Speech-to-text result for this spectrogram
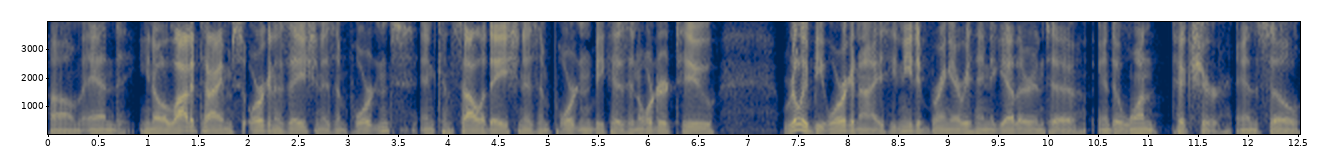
Um, and you know, a lot of times organization is important and consolidation is important because in order to really be organized, you need to bring everything together into into one picture. And so,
